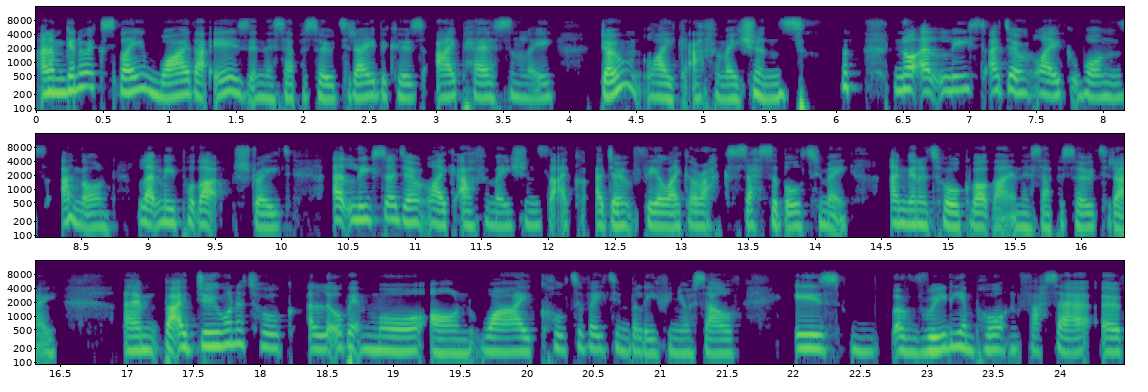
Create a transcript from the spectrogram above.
And I'm going to explain why that is in this episode today because I personally don't like affirmations. Not at least I don't like ones. Hang on, let me put that straight. At least I don't like affirmations that I, I don't feel like are accessible to me. I'm going to talk about that in this episode today. Um, but I do want to talk a little bit more on why cultivating belief in yourself is a really important facet of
